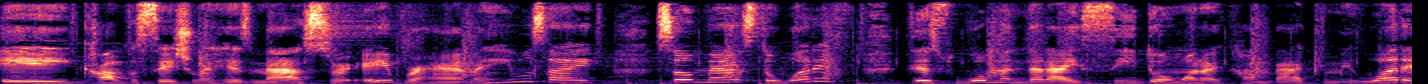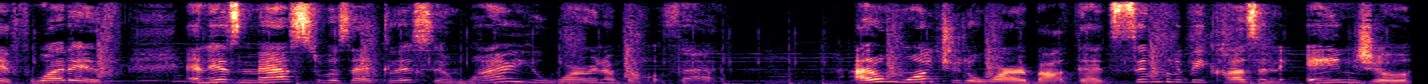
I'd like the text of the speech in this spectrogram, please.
a conversation with his master Abraham and he was like so master what if this woman that I see don't want to come back to me? What if what if? And his master was like listen why are you worrying about that? I don't want you to worry about that simply because an angel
